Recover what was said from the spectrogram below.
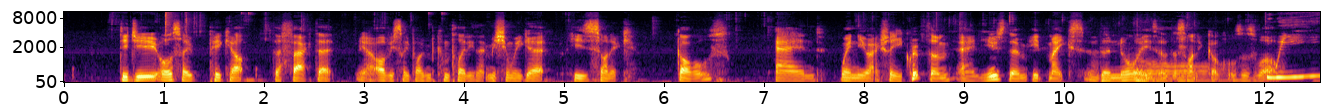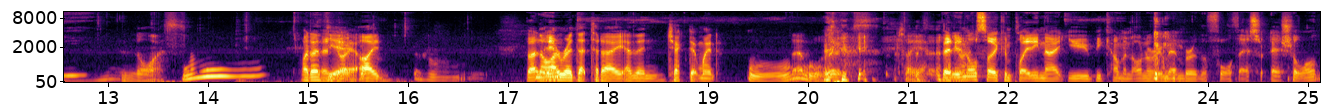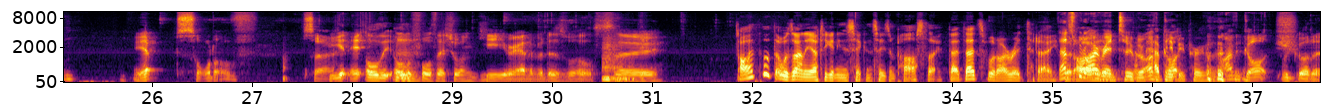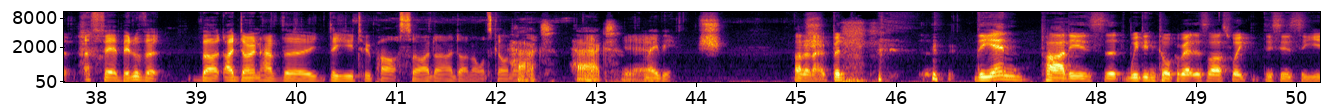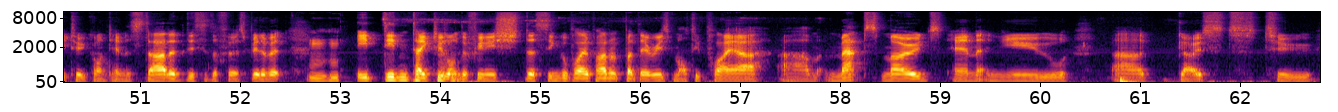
Did you also pick up the fact that you know, obviously by completing that mission, we get his Sonic goggles, and when you actually equip them and use them, it makes the noise of the Sonic goggles as well. nice. I don't think Yeah, I, I But no, in, I read that today and then checked it and went. Ooh. that works. So yeah, But in also completing that, you become an honorary member of the fourth ech- echelon, yep, sort of. So you get all the all the hmm. fourth echelon gear out of it as well. So hmm. Oh, I thought that was only after getting the second season pass though. That that's what I read today. that's what I, read too. I'm But I've happy got, to be proven. I've got we got it. a fair bit of it, but I don't have the the year two pass, so I don't, I don't know what's going on. there. hacks, hacks. Yeah, Maybe. Shh. I don't know, but the end part is that we didn't talk about this last week. This is the year two content has started. This is the first bit of it. Mhm. It didn't take too long to finish the single player part of it, but there is multiplayer um, maps, modes, and a new uh, ghost to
